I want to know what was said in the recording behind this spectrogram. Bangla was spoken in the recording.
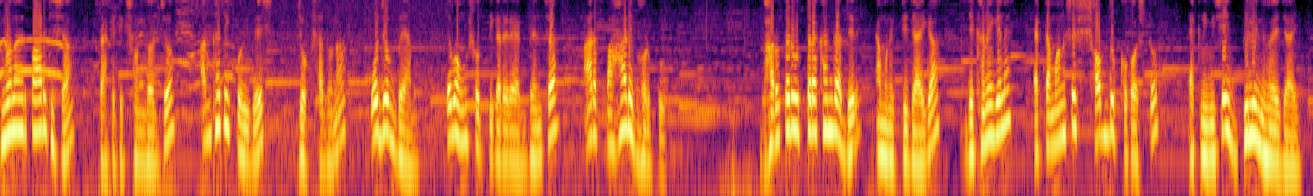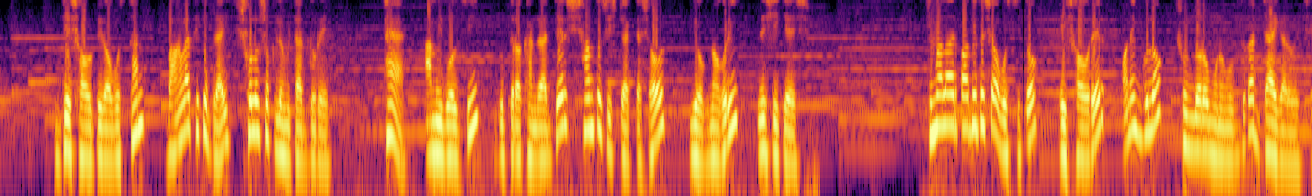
হিমালয়ের পাহাড় ঘেঁষা, প্রাকৃতিক সৌন্দর্য, আধ্যাত্মিক পরিবেশ, যোগ সাধনা ও যোগ ব্যায়াম এবং সত্যিকারের অ্যাডভেঞ্চার আর পাহাড়ে ভরপুর। ভারতের উত্তরাখণ্ড রাজ্যের এমন একটি জায়গা যেখানে গেলে একটা মানুষের সব দুঃখ কষ্ট এক নিমিষেই বিলীন হয়ে যায়। যে শহরটির অবস্থান বাংলা থেকে প্রায় ষোলোশো কিলোমিটার দূরে। হ্যাঁ আমি বলছি উত্তরাখণ্ড রাজ্যের শান্তশিষ্ট একটা শহর, যোগনগরী, ঋষিকেশ। হিমালয়ের পাদদেশে অবস্থিত এই শহরের অনেকগুলো সুন্দর ও মনোমুগ্ধকর জায়গা রয়েছে।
